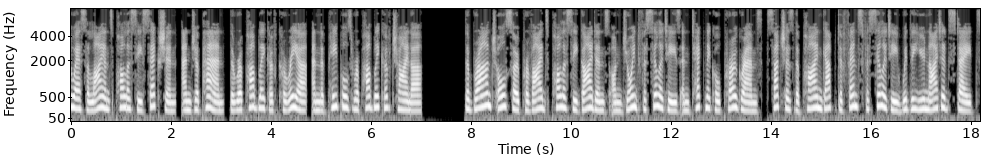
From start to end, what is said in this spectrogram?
U.S. Alliance Policy Section, and Japan, the Republic of Korea, and the People's Republic of China. The branch also provides policy guidance on joint facilities and technical programs, such as the Pine Gap Defense Facility with the United States.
